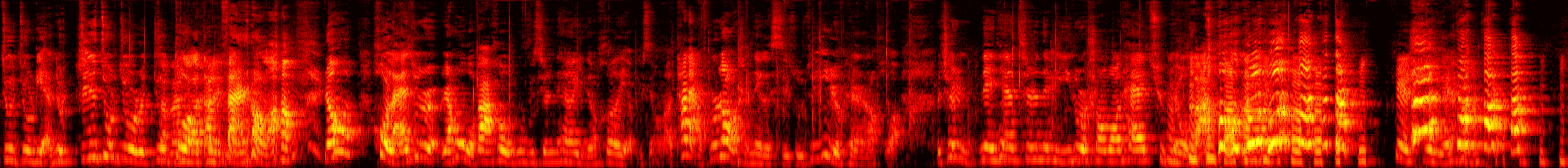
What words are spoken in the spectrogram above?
就就脸就直接就就是就打翻坐到大米饭上了。然后后来就是，然后我爸和我姑父其实那天已经喝的也不行了，他俩不知道是那个习俗，就一直陪人家喝。其实那天其实那是一对儿双胞胎去陪我爸和我姑父这是的。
